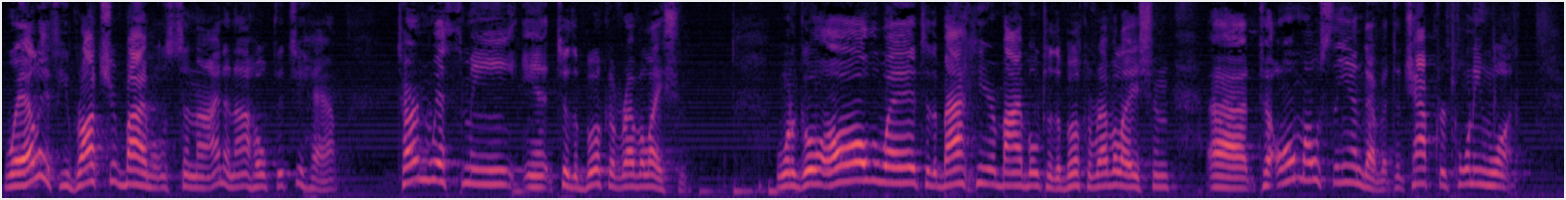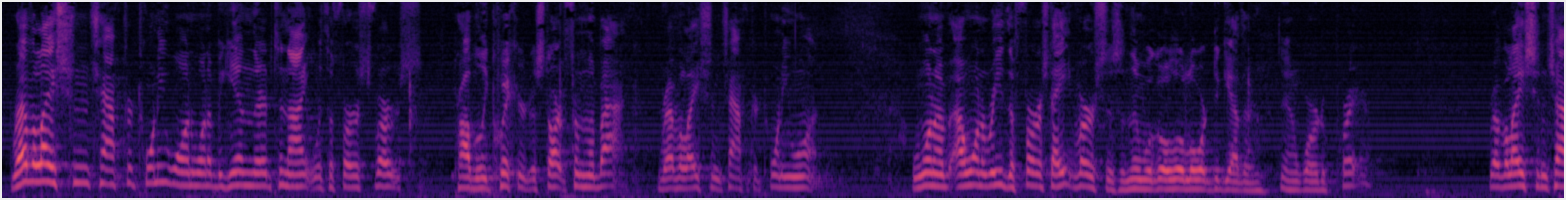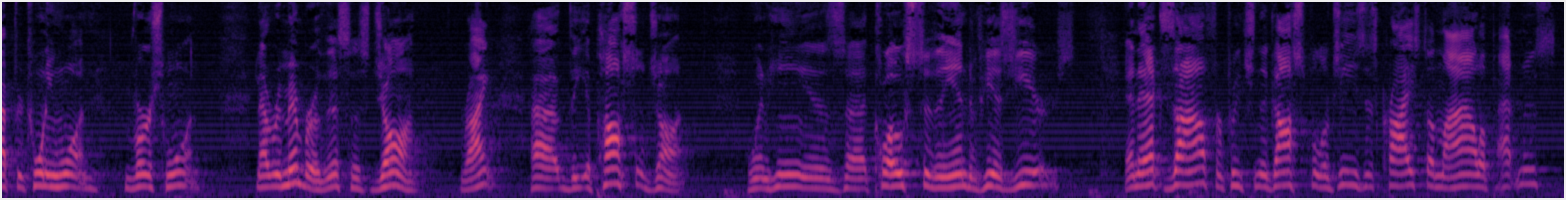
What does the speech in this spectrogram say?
Well, if you brought your Bibles tonight, and I hope that you have, turn with me in, to the book of Revelation. I want to go all the way to the back of your Bible to the book of Revelation, uh, to almost the end of it, to chapter 21. Revelation chapter 21. I want to begin there tonight with the first verse. Probably quicker to start from the back. Revelation chapter 21. I want to, I want to read the first eight verses and then we'll go to the Lord together in a word of prayer. Revelation chapter 21, verse 1. Now remember, this is John, right? Uh, the Apostle John, when he is uh, close to the end of his years, in exile for preaching the gospel of Jesus Christ on the Isle of Patmos,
